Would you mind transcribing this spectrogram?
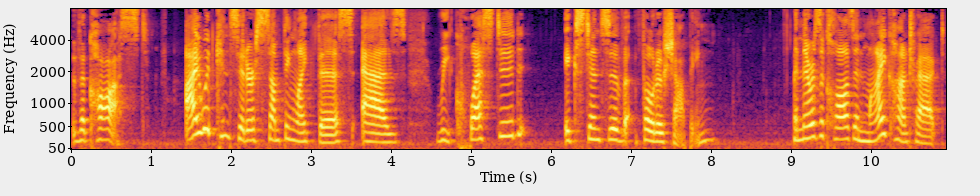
the cost. I would consider something like this as requested extensive photoshopping. And there is a clause in my contract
